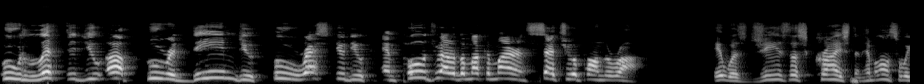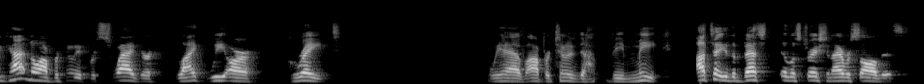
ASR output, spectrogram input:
who lifted you up, who redeemed you, who rescued you, and pulled you out of the muck and mire and set you upon the rock. It was Jesus Christ and Him alone. So we got no opportunity for swagger like we are great. We have opportunity to be meek. I'll tell you the best illustration I ever saw of this.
